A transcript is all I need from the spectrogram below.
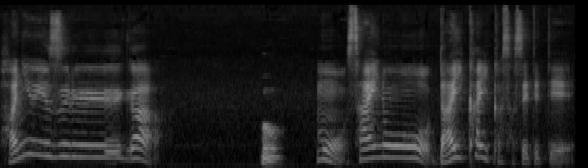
羽生結弦がうん。もう才能を大開花させてて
